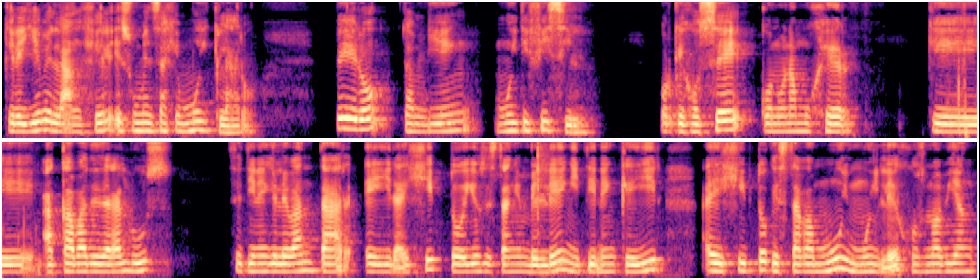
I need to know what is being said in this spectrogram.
que le lleve el ángel es un mensaje muy claro, pero también muy difícil, porque José con una mujer que acaba de dar a luz, se tiene que levantar e ir a Egipto. Ellos están en Belén y tienen que ir a Egipto que estaba muy, muy lejos, no habían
